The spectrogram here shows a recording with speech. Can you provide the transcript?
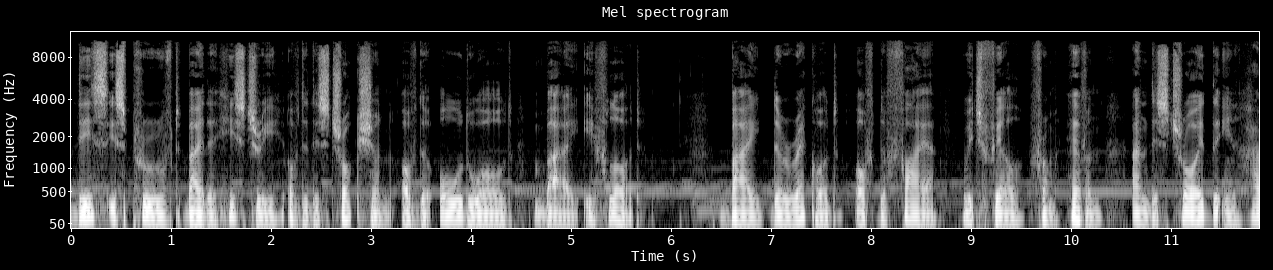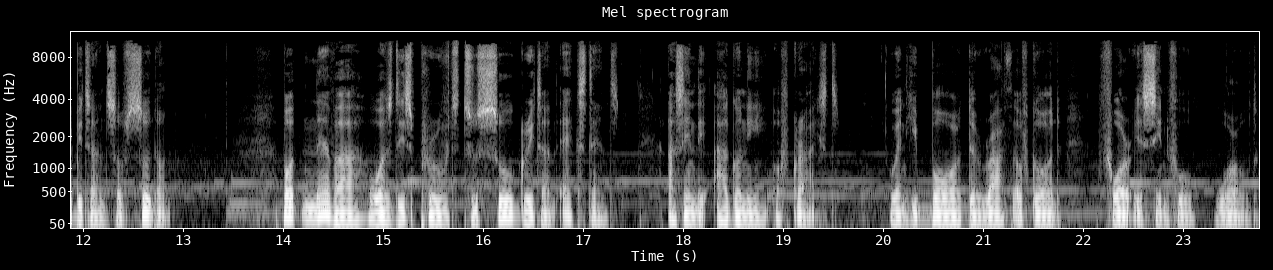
This is proved by the history of the destruction of the old world by a flood, by the record of the fire which fell from heaven and destroyed the inhabitants of Sodom. But never was this proved to so great an extent as in the agony of Christ, when he bore the wrath of God for a sinful world.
